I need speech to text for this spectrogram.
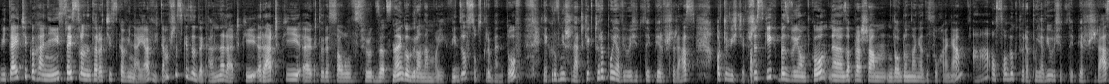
Witajcie kochani, z tej strony Tarociska Winaja. Witam wszystkie zodekalne raczki, raczki, e, które są wśród zacnego grona moich widzów, subskrybentów, jak również raczki, które pojawiły się tutaj pierwszy raz. Oczywiście wszystkich, bez wyjątku, e, zapraszam do oglądania, do słuchania, a osoby, które pojawiły się tutaj pierwszy raz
